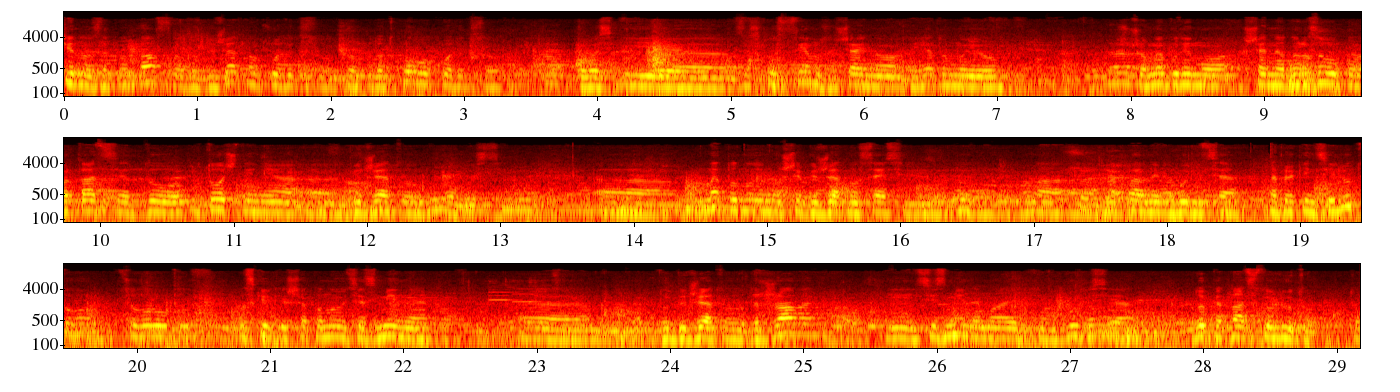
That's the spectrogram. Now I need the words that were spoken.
чинного законодавства, до бюджетного кодексу, до податкового кодексу. Ось і е, в зв'язку з цим, звичайно, я думаю, що ми будемо ще неодноразово повертатися до уточнення е, бюджету області. Е, Ми плануємо ще бюджетну сесію. Вона е, напевне відбудеться наприкінці лютого цього року, оскільки ще плануються зміни до бюджету держави, і ці зміни мають відбутися до 15 лютого. То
